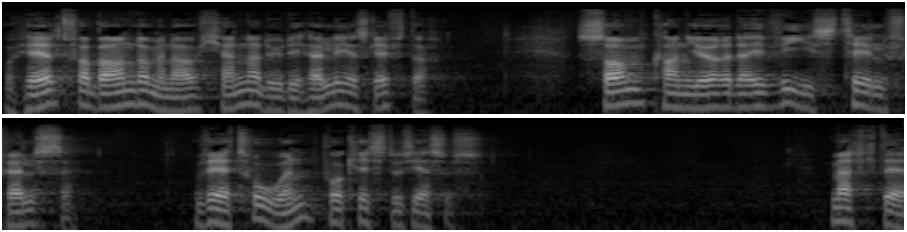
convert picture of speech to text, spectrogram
og helt fra barndommen av kjenner du de hellige skrifter, som kan gjøre deg vis til frelse ved troen på Kristus Jesus. Merk det,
